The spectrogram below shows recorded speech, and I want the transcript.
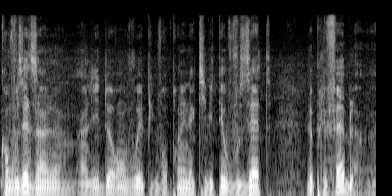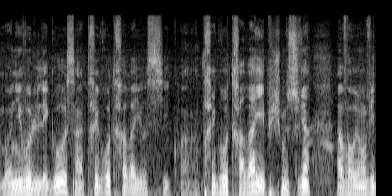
quand vous êtes un, leader en vous et puis que vous reprenez une activité où vous êtes le plus faible. au niveau de l'ego, c'est un très gros travail aussi, quoi. Un très gros travail. Et puis je me souviens avoir eu envie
